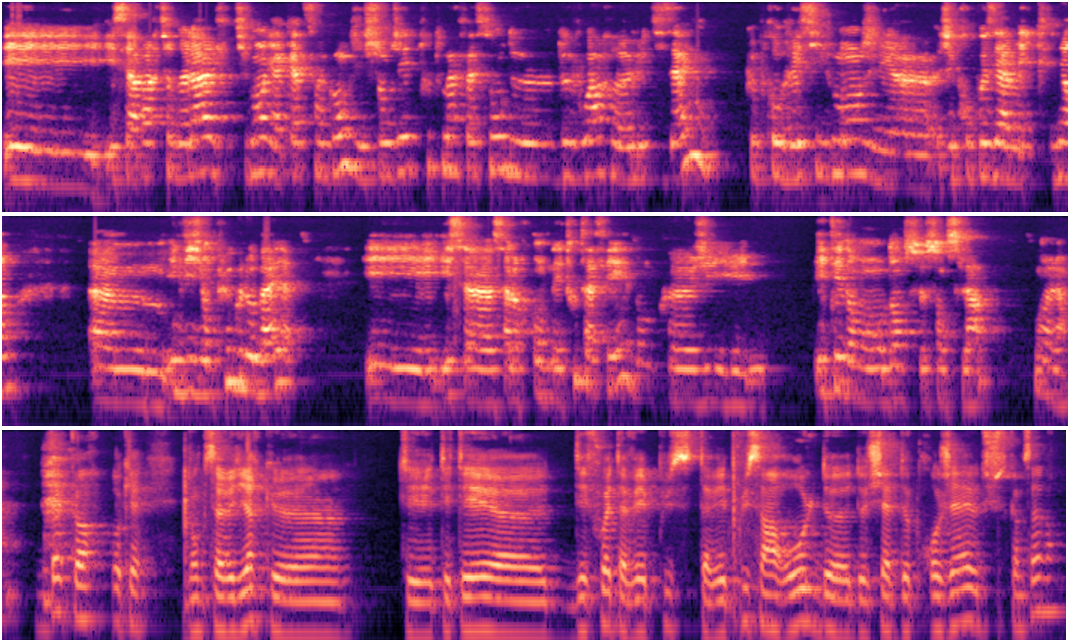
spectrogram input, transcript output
et, c'est à partir de là effectivement il y a 4-5 ans que j'ai changé toute ma façon de, de voir le design que progressivement j'ai proposé à mes clients une vision plus globale et, et ça, ça leur convenait tout à fait. Donc euh, j'ai été dans, dans ce sens-là. Voilà. D'accord. Ok. Donc ça veut dire que tu étais des fois tu avais plus plus un rôle de, de chef de projet ou des choses comme ça, non?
